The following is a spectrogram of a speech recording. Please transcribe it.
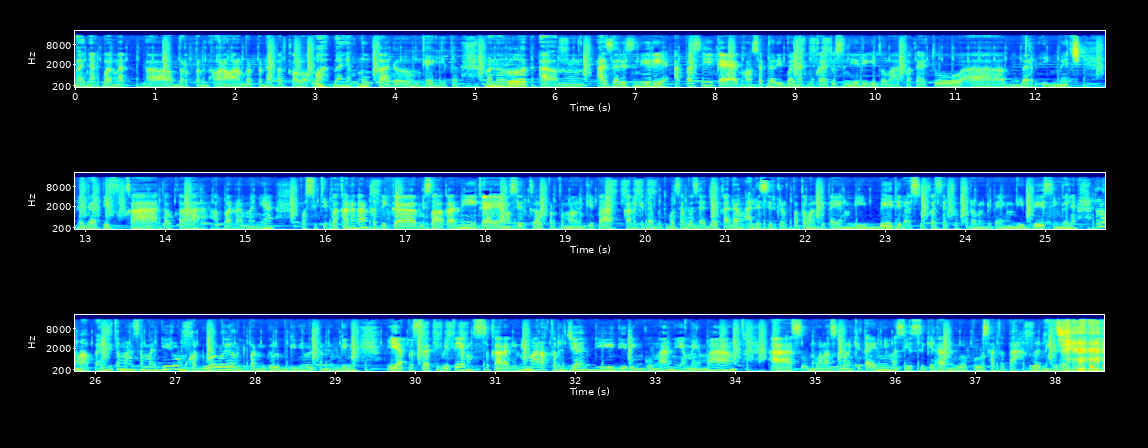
banyak banget uh, berpen- orang-orang berpendapat kalau wah banyak muka dong kayak gitu menurut um, Azari sendiri apa sih kayak konsep dari banyak muka itu sendiri gitu loh apakah itu uh, berimage negatif kah ataukah apa namanya positif kah karena kan ketika misalkan nih kayak yang circle pertemanan kita karena kita berteman siapa saja kadang ada circle pertemanan kita yang di B tidak suka circle pertemanan kita yang di B sehingganya "Eh, lo ngapain sih teman sama dia? Lo muka dua lo ya lo depan gue lo begini lo depan gue begini. Ya perspektif itu yang sekarang ini marak terjadi di lingkungan yang memang uh, seumuran seumuran kita ini masih sekitar 21 tahun gitu.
